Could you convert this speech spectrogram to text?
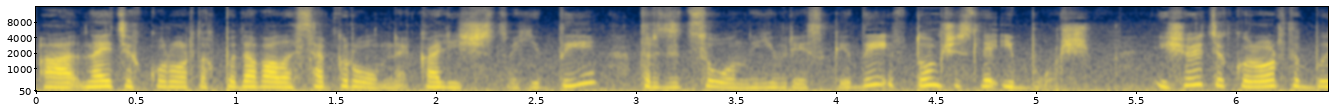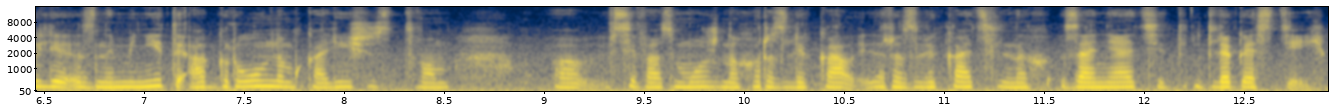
а, на этих курортах подавалось огромное количество еды, традиционной еврейской еды, в том числе и борщ. Еще эти курорты были знамениты огромным количеством а, всевозможных развлека- развлекательных занятий для гостей.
